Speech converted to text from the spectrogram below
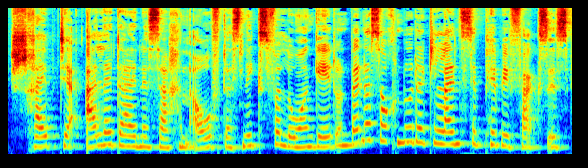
schreib dir alle deine Sachen auf, dass nichts verloren geht. Und wenn es auch nur der kleinste Pipifax ist,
